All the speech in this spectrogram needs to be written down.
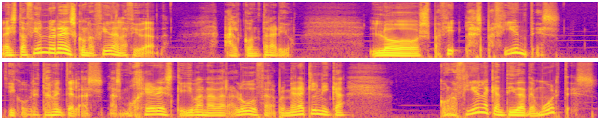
La situación no era desconocida en la ciudad. Al contrario, los las pacientes, y concretamente las, las mujeres que iban a dar a luz a la primera clínica, conocían la cantidad de muertes.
